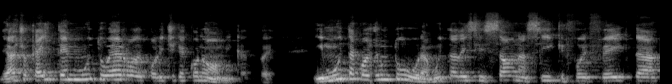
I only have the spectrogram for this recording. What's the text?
Eu acho que aí tem muito erro de política econômica. E muita conjuntura, muita decisão assim que foi feita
